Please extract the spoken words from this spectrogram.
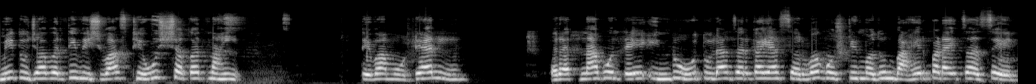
मी तुझ्यावरती विश्वास ठेवूच शकत नाही. तेव्हा मोठ्यानी रत्ना बोलते इंदू तुला जर का या सर्व गोष्टींमधून बाहेर पडायचं असेल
